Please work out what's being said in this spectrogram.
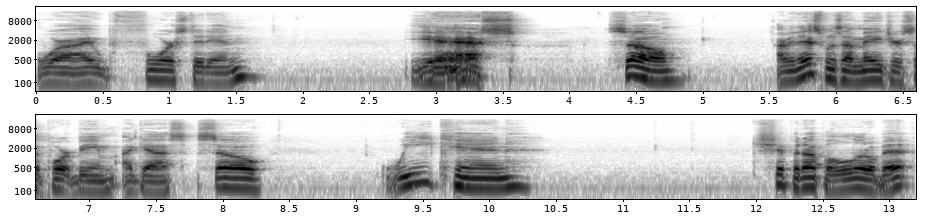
where I forced it in. Yes. So, I mean, this was a major support beam, I guess. So, we can chip it up a little bit.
